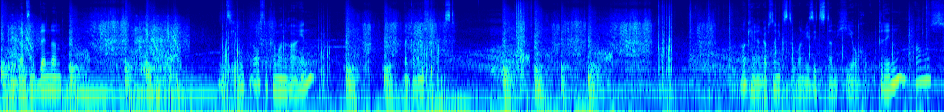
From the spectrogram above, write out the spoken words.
In den ganzen Blendern. Sieht es hier unten aus, da kann man rein. Nein, kann man nicht. Mist. Okay, dann gab es da nichts holen. Wie sieht es dann hier drin aus?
